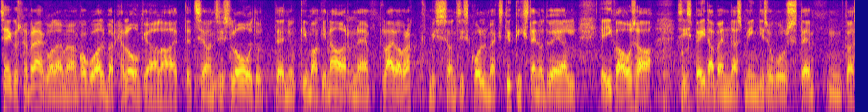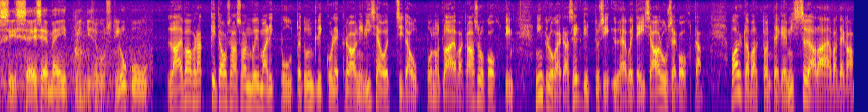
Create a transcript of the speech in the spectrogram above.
see, kus me praegu oleme, on kogu allveearheoloogia ala, et, et see on siis loodud niisugune imaginaarne laevavrakk, mis on siis kolmeks tükiks läinud vee all ja iga osa siis peidab endas mingisugust, kas siis esemeid, mingisugust lugu laevavrakkide osas on võimalik puutetundlikul ekraanil ise otsida uppunud laevade asukohti ning lugeda selgitusi ühe või teise aluse kohta. valdavalt on tegemist sõjalaevadega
